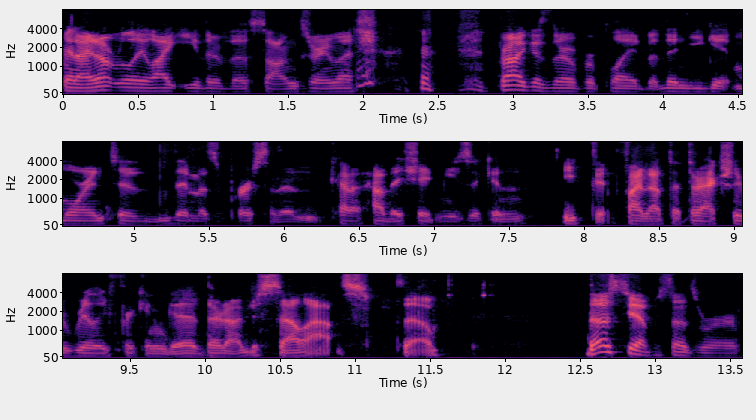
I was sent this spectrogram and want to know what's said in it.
And I don't really like either of those songs very much, probably because they're overplayed. But then you get more into them as a person and kind of how they shape music, and you find out that they're actually really freaking good. They're not just sellouts. So those two episodes were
